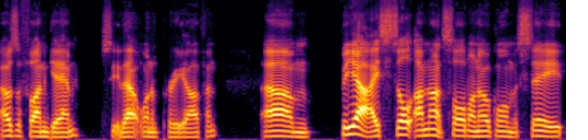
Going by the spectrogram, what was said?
That was a fun game. See that one pretty often. Um, but yeah, I still I'm not sold on Oklahoma State.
